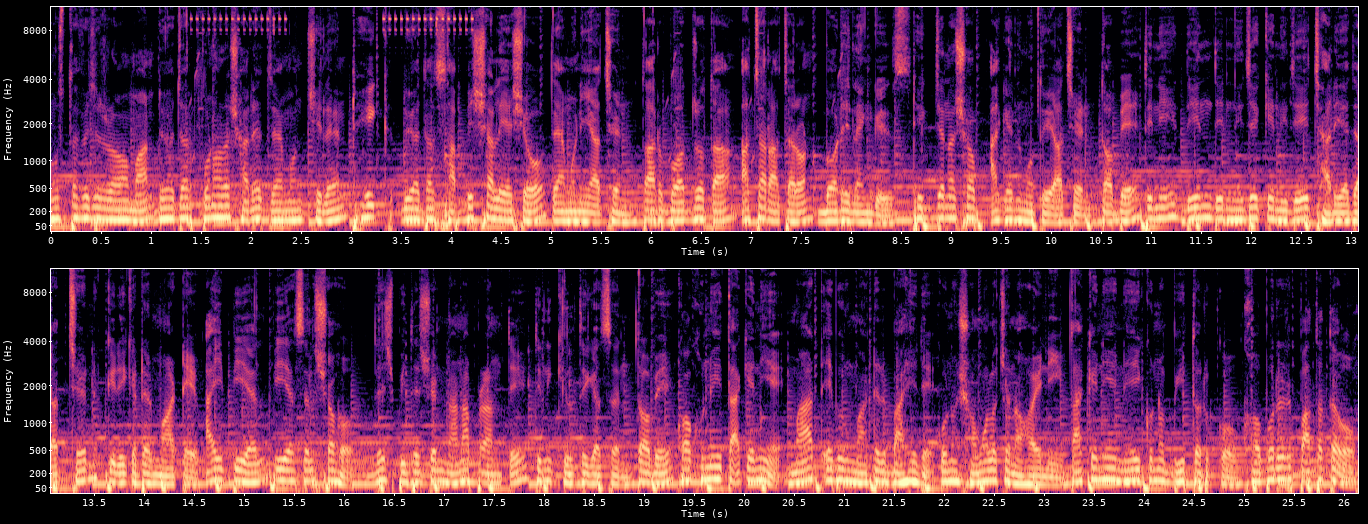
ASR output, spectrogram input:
মুস্তাফিজুর রহমান দুই হাজার পনেরো সালে যেমন ছিলেন, ঠিক দু হাজার সালে এসেও তেমনই আছেন। তার ভদ্রতা, আচার আচরণ বডি ল্যাঙ্গুয়েজ ঠিক যেন সব আগের মতোই আছেন। তবে তিনি দিন দিন নিজেকে নিজেই ছাড়িয়ে যাচ্ছেন ক্রিকেটের মাঠে। আইপিএল পিএসএল সহ দেশ বিদেশের নানা প্রান্তে তিনি খেলতে গেছেন। তবে কখনোই তাকে নিয়ে মাঠ এবং মাঠের বাহিরে কোনো সমালোচনা হয়নি। তাকে নিয়ে নেই কোনো বিতর্ক। খবরের পাতাতেও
